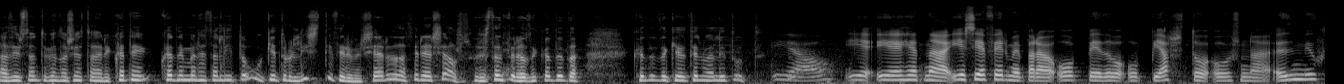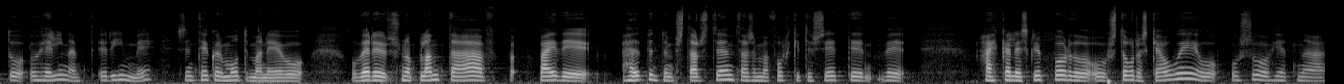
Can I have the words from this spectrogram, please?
Það því stöndur hérna á sjötta þenni, hvernig, hvernig mun þetta líta og getur þú lísti fyrir mér? Serðu það fyrir þér sjálf? Það stöndur hérna, hvernig þetta, hvernig þetta gefur til mig að líta út? Já, ég, ég, hérna, ég sé fyrir mig bara opið og, og bjart og, og svona auðmjúkt og, og heilnæmt rými sem tekur á mótumanni og verður svona blanda af bæði hefðbundum starfstöðum þar sem að fólk getur setið við hækkaleg skrippborð og, og stóra skjái og, og svo hérna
